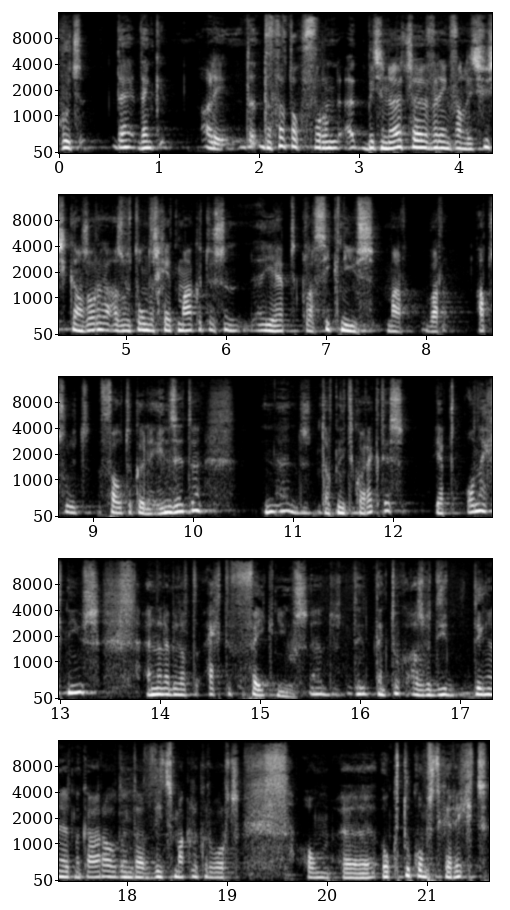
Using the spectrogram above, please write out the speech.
Goed, denk, denk dat, dat toch voor een, beetje een uitzuivering van de discussie kan zorgen als we het onderscheid maken tussen, je hebt klassiek nieuws, maar waar absoluut fouten kunnen inzitten, dus dat niet correct is. Je hebt onecht nieuws en dan heb je dat echte fake nieuws. Dus ik denk toch, als we die dingen uit elkaar houden, dat het iets makkelijker wordt om uh, ook toekomstgericht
